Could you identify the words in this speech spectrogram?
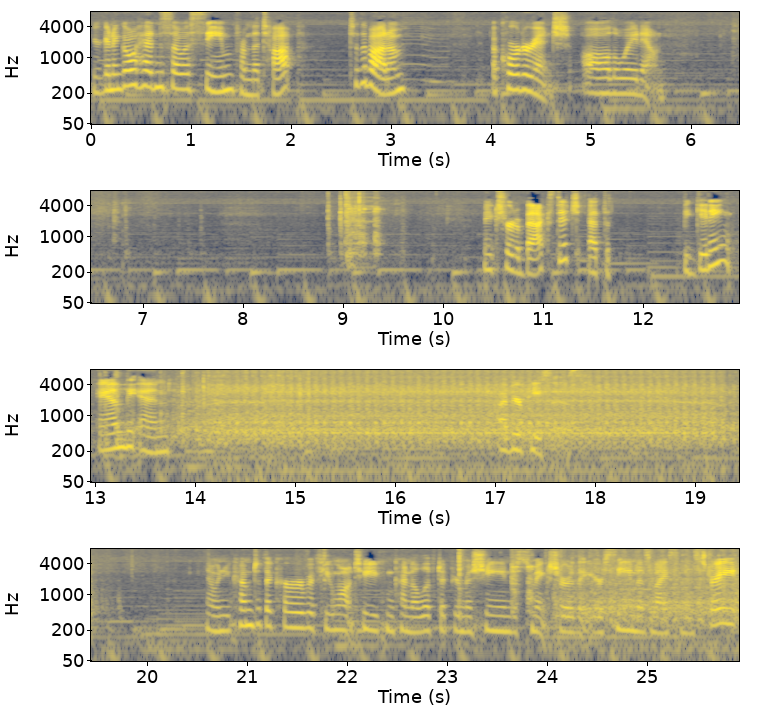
you're gonna go ahead and sew a seam from the top to the bottom, a quarter inch all the way down. Make sure to backstitch at the beginning and the end of your pieces. Now when you come to the curve, if you want to, you can kind of lift up your machine just to make sure that your seam is nice and straight.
